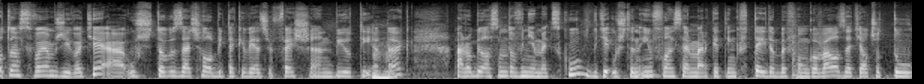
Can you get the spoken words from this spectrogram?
o tom svojom živote a už to začalo byť také viac, že fashion, beauty a tak. A robila som to v Nemecku, kde už ten influencer marketing v tej dobe fungoval, zatiaľ čo tu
